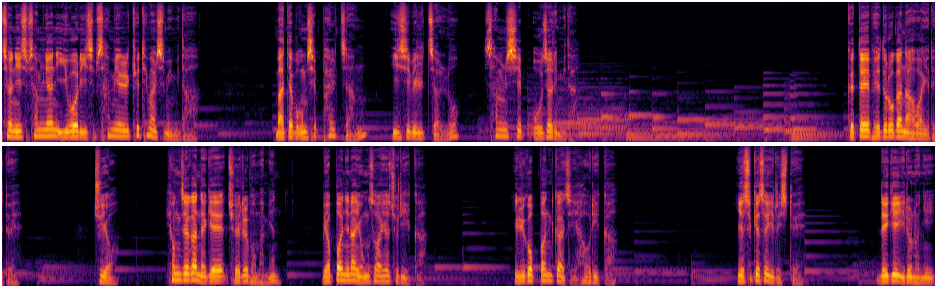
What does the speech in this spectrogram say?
2023년 2월 23일 큐티 말씀입니다. 마태복음 18장 21절로 35절입니다. 그때 베드로가 나와 이르되 주여 형제가 내게 죄를 범하면 몇 번이나 용서하여 주리이까 일곱 번까지 하오리이까 예수께서 이르시되 내게 이르노니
